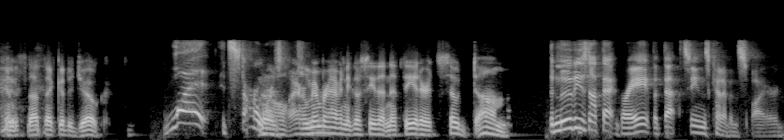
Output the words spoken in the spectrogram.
and it's not that good a joke. what? It's Star Wars. No, I remember having to go see that in a theater. It's so dumb. the movie's not that great, but that scene's kind of inspired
